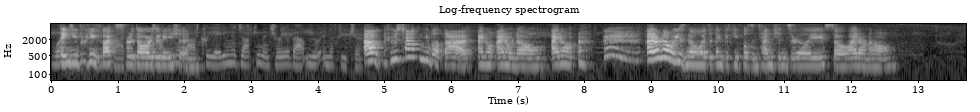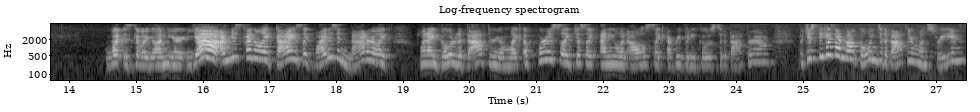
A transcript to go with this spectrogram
What Thank you, Pretty Fucks, for the dollar donation. Creating a documentary about you in the future. Um, who's talking about that? I don't, I don't know. I don't, I don't always know what to think of people's intentions, really. So I don't know. What is going on here? Yeah, I'm just kind of like, guys, like, why does it matter? Like, when I go to the bathroom, like, of course, like, just like anyone else, like, everybody goes to the bathroom. But just because I'm not going to the bathroom on stream,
